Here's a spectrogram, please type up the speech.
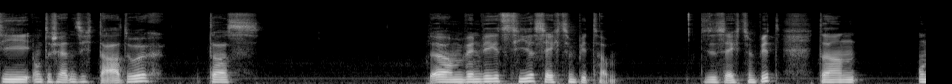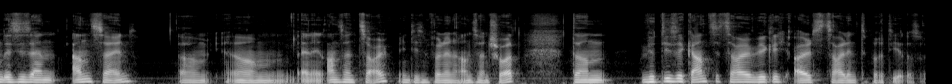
die unterscheiden sich dadurch, dass ähm, wenn wir jetzt hier 16 Bit haben, diese 16 Bit, dann und es ist ein unsigned, ähm, ähm, eine unsigned Zahl, in diesem Fall eine unsigned Short, dann wird diese ganze Zahl wirklich als Zahl interpretiert. Also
